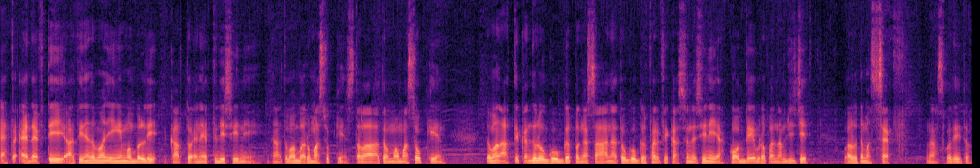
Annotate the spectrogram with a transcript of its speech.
NFT. Artinya teman ingin membeli kartu NFT di sini. Nah, teman baru masukin. Setelah teman masukin, teman aktifkan dulu Google pengesahan atau Google verifikasi di sini ya, kode berapa 6 digit. Baru teman save. Nah, seperti itu.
